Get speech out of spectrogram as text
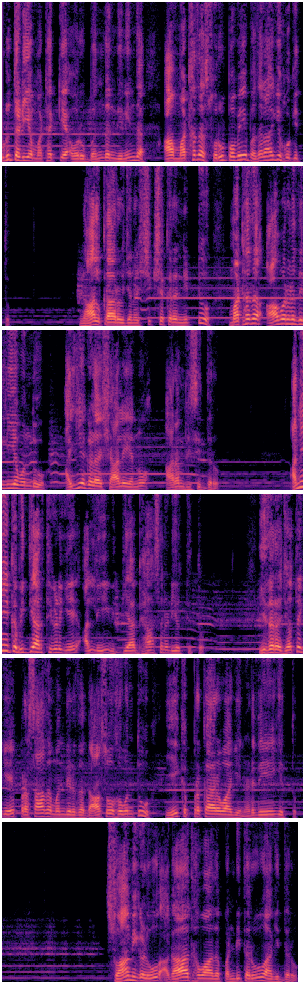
ಉಡುತಡಿಯ ಮಠಕ್ಕೆ ಅವರು ಬಂದಂದಿನಿಂದ ಆ ಮಠದ ಸ್ವರೂಪವೇ ಬದಲಾಗಿ ಹೋಗಿತ್ತು. ನಾಲ್ಕಾರು ಜನ ಶಿಕ್ಷಕರನ್ನಿಟ್ಟು ಮಠದ ಆವರಣದಲ್ಲಿಯೇ ಒಂದು ಅಯ್ಯಗಳ ಶಾಲೆಯನ್ನು ಆರಂಭಿಸಿದ್ದರು. ಅನೇಕ ವಿದ್ಯಾರ್ಥಿಗಳಿಗೆ ಅಲ್ಲಿ ವಿದ್ಯಾಭ್ಯಾಸ ನಡೆಯುತ್ತಿತ್ತು. ಇದರ ಜೊತೆಗೆ ಪ್ರಸಾದ ಮಂದಿರದ ದಾಸೋಹವಂತೂ ಏಕಪ್ರಕಾರವಾಗಿ ನಡೆದೇ ಇತ್ತು. ಸ್ವಾಮಿಗಳು ಅಗಾಧವಾದ ಪಂಡಿತರೂ ಆಗಿದ್ದರು.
